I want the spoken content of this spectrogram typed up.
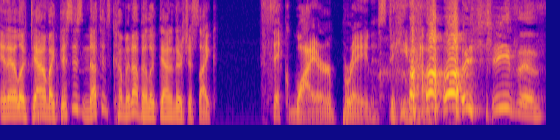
And then I look down, I'm like, this is nothing's coming up. I look down and there's just like thick wire braid sticking out. oh Jesus!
